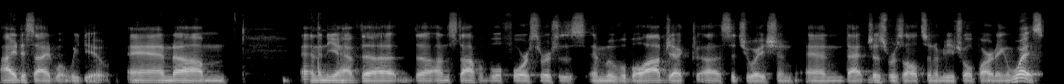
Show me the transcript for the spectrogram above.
I decide what we do. And um and then you have the the unstoppable force versus immovable object uh, situation and that just results in a mutual parting of ways.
